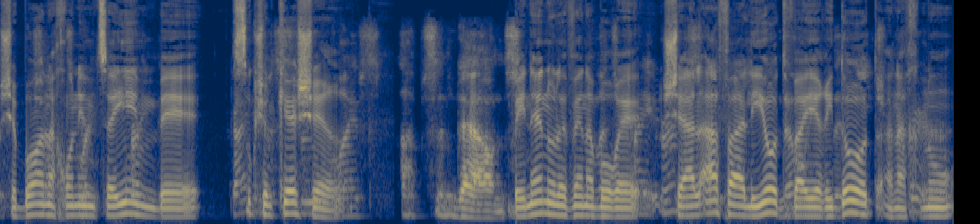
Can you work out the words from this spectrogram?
שבו אנחנו נמצאים right? Guiding של קשר. בינינו לבין הבורא, שעל אף העליות והירידות אנחנו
